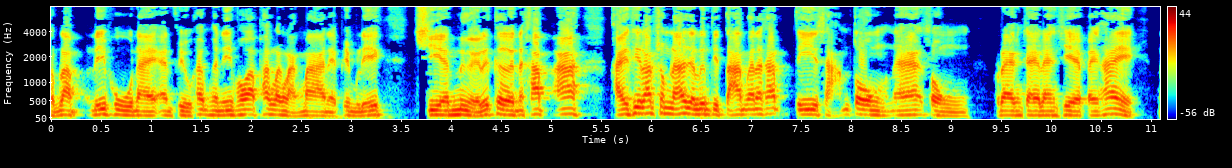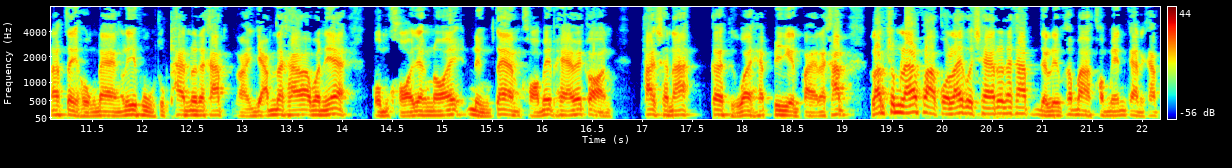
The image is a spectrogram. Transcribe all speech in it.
สำหรับลิพูในแอนฟิลด์ค่ำคืนนี้ เพราะว่าภาคหลังๆมาเนี่ยพรีเมียร์ลีกเชียร์เหนื่อยเหลือเกินนะครับอะใครที่รับชมแล้วอย่าลืมติดตามกันนะครับ ตีสามตรงนะฮะส่งแรงใจแรงเชียร์ไปให้นักเตะหงแดงลิพูทุกท่านด้วยนะครับอะย้ำนะครับว่าวันนี้ผมขออย่างน้อยหนึ่งแต้มขอไม่แพ้ไว้ก่อนถ้าชนะก็ถือว่าแฮปปี้กันไปนะครับรับชมแล้วฝากกดไลค์กดแชร์ด้วยนะครับอย่าลืมเข้ามาคอมเมนต์กันครับ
